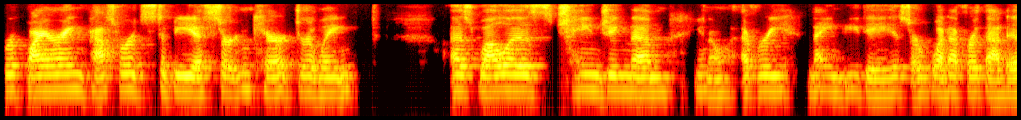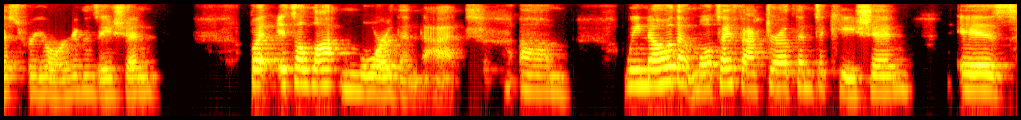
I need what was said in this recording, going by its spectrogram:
requiring passwords to be a certain character length as well as changing them, you know, every 90 days or whatever that is for your organization. But it's a lot more than that. Um, we know that multi-factor authentication is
